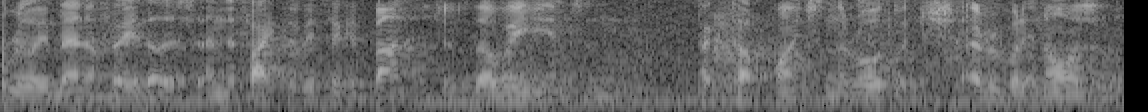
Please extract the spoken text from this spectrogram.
really benefited us. And the fact that we took advantage of the away games and picked up points on the road, which everybody knows in,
